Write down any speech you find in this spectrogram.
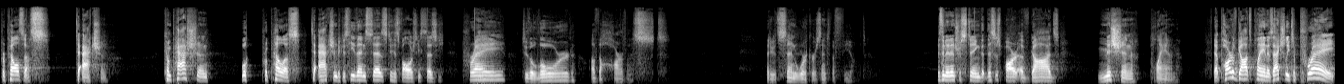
propels us to action? Compassion propel us to action because he then says to his followers, he says, Pray to the Lord of the harvest that he would send workers into the field. Isn't it interesting that this is part of God's mission plan? That part of God's plan is actually to pray,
